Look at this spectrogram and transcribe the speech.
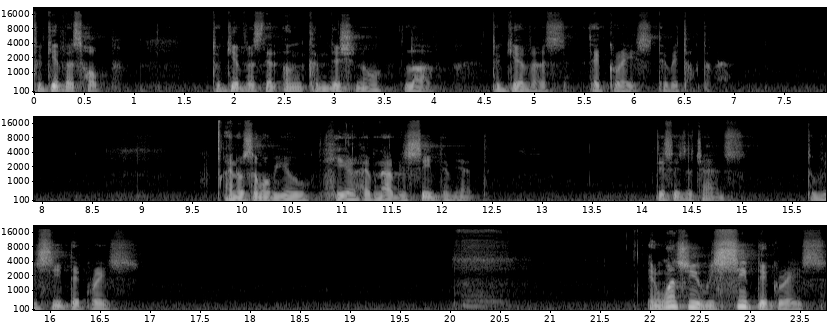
to give us hope, to give us that unconditional love, to give us that grace that we talked about. I know some of you here have not received them yet. This is the chance to receive that grace. And once you receive the grace,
